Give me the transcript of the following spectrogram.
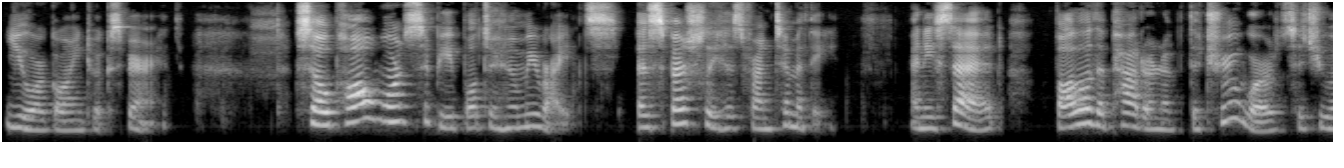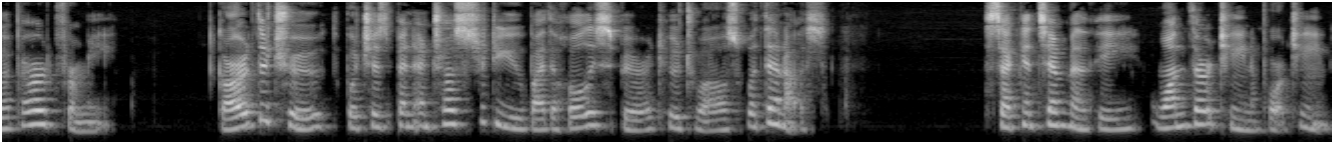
you are going to experience. So Paul warns the people to whom he writes, especially his friend Timothy, and he said, Follow the pattern of the true words that you have heard from me. Guard the truth which has been entrusted to you by the Holy Spirit who dwells within us. 2 Timothy 1:13 and 14.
